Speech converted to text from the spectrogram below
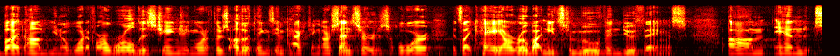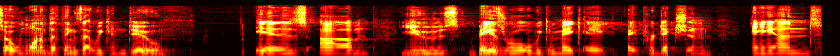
but um, you know, what if our world is changing? What if there's other things impacting our sensors? Or it's like, hey, our robot needs to move and do things. Um, and so one of the things that we can do is um, use Bayes' rule, we can make a, a prediction, and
